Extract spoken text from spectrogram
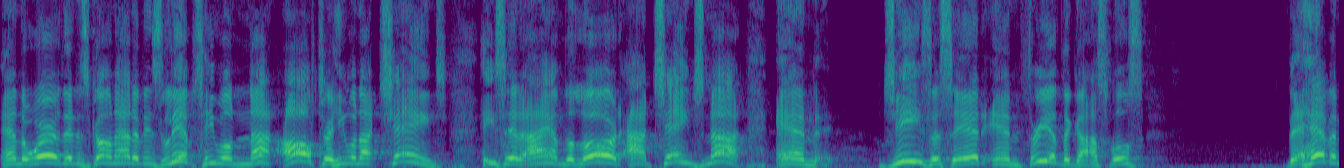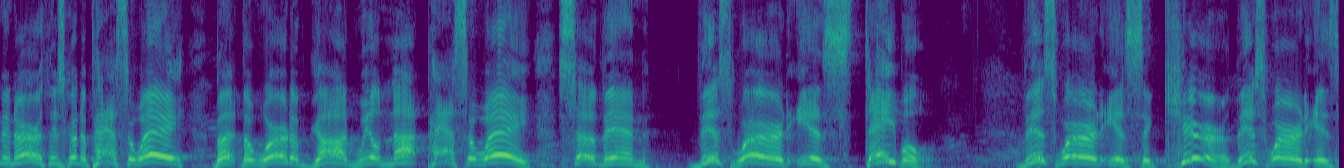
And the word that has gone out of his lips, he will not alter, he will not change. He said, I am the Lord, I change not. And Jesus said in three of the Gospels, that heaven and earth is going to pass away, but the word of God will not pass away. So then, this word is stable. This word is secure. This word is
